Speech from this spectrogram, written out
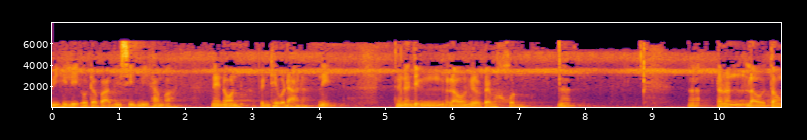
มีฮิริโอตบะมีศีลมีธรรมอะแน่นอนเป็นเทวดาแล้วนี่ดังนั้นจึงเราเรียกแปลว่าคนนะดังนั้นเราต้อง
